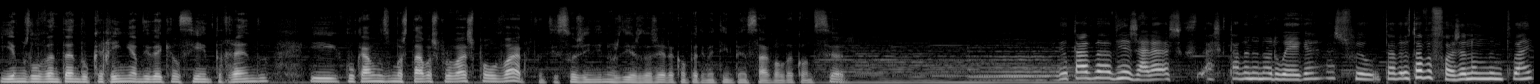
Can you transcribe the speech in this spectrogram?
íamos levantando o carrinho à medida que ele se ia enterrando e colocávamos umas tábuas por baixo para o levar. Portanto, isso hoje em dia, nos dias de hoje, era completamente impensável de acontecer. Eu estava a viajar, acho, acho que estava na Noruega, acho eu. Estava, eu estava fora, já não me lembro muito bem.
